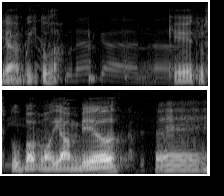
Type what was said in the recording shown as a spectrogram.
Ya, begitulah. Oke, terus blue buff mau diambil. Eh,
